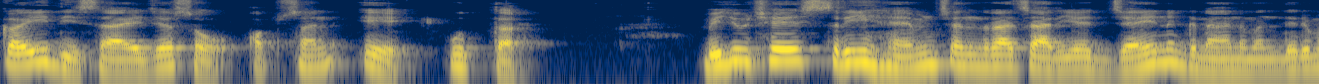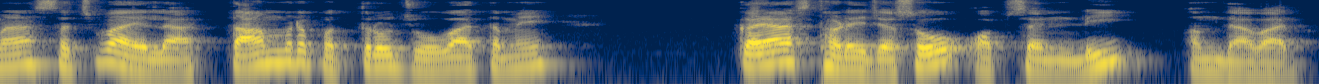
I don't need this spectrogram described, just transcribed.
કઈ દિશાએ જશો? ઓપ્શન એ ઉત્તર. બીજું છે, શ્રી હેમચંદ્રાચાર્ય જૈન જ્ઞાન મંદિરમાં સચવાયેલા તામ્રપત્રો જોવા તમે કયા સ્થળે જશો? Option D, Ahmedabad.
